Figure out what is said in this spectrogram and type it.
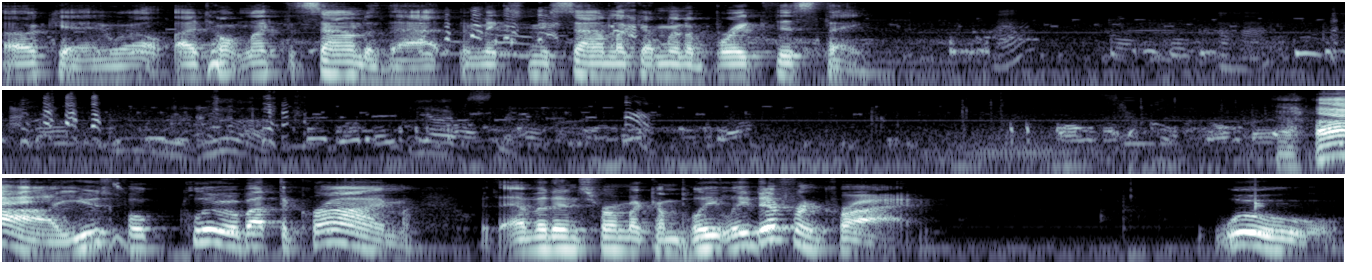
Okay, well, I don't like the sound of that. It makes me sound like I'm going to break this thing. Aha! Useful clue about the crime, with evidence from a completely different crime. Woo.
